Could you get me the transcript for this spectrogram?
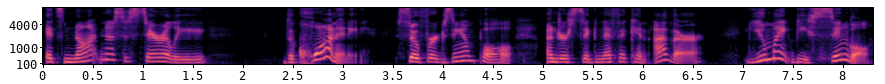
It's not necessarily the quantity. So, for example, under significant other, you might be single,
